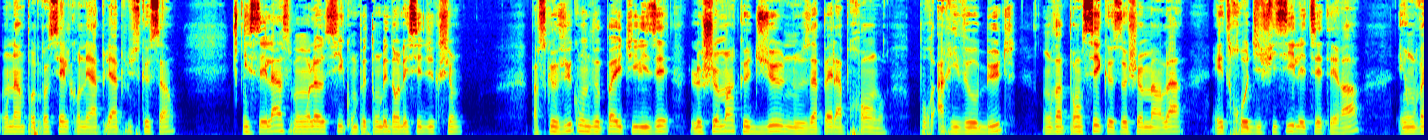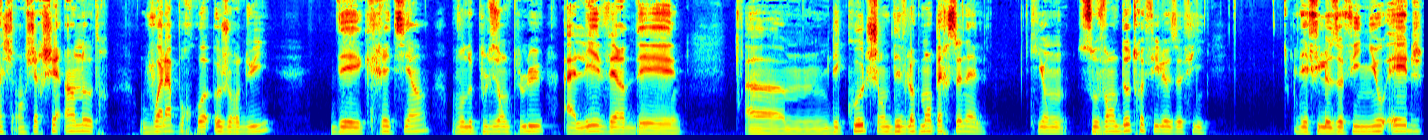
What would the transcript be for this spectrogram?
on a un potentiel qu'on est appelé à plus que ça. Et c'est là à ce moment-là aussi qu'on peut tomber dans les séductions. Parce que vu qu'on ne veut pas utiliser le chemin que Dieu nous appelle à prendre pour arriver au but, on va penser que ce chemin-là est trop difficile, etc. Et on va en chercher un autre. Voilà pourquoi aujourd'hui, des chrétiens vont de plus en plus aller vers des, euh, des coachs en développement personnel, qui ont souvent d'autres philosophies. Des philosophies New Age,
